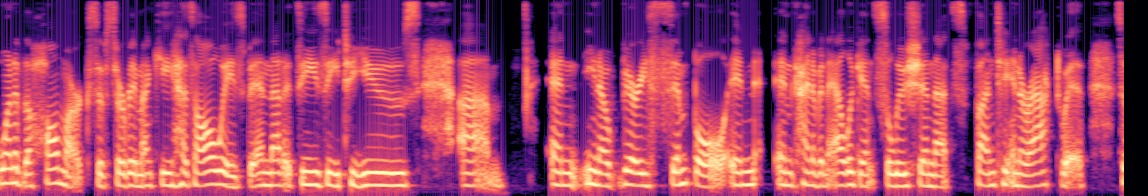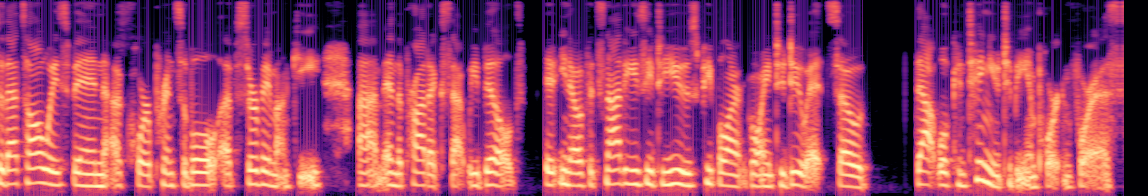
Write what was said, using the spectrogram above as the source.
one of the hallmarks of SurveyMonkey has always been that it's easy to use. Um, and you know very simple in in kind of an elegant solution that's fun to interact with. So that's always been a core principle of surveymonkey um, and the products that we build. It, you know if it's not easy to use people aren't going to do it. So that will continue to be important for us.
